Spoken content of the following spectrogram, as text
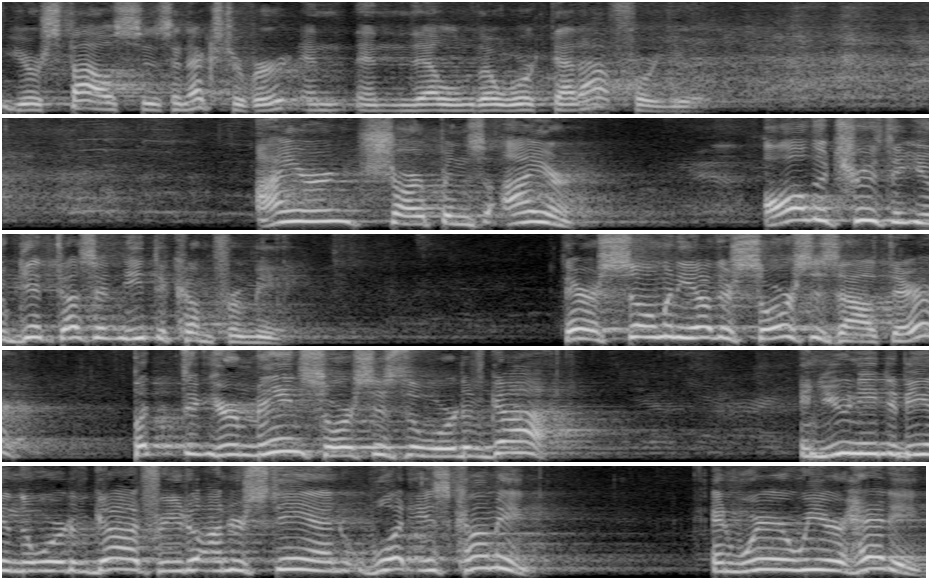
your spouse is an extrovert and, and they'll, they'll work that out for you. iron sharpens iron. All the truth that you get doesn't need to come from me. There are so many other sources out there, but your main source is the Word of God. And you need to be in the Word of God for you to understand what is coming and where we are heading.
